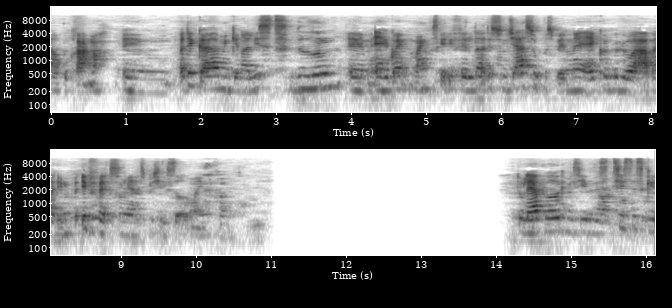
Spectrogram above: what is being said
og programmer. Øh, og det gør min generalistviden, øh, at jeg kan gå ind på mange forskellige felter, og det synes jeg er super spændende, at jeg ikke kun behøver at arbejde inden for et felt, som jeg har specialiseret mig inden for. Du lærer både, kan man sige, det statistiske,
